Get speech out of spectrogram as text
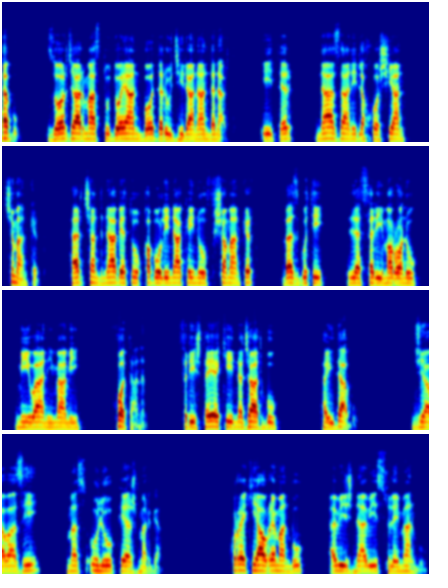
هەبوو زۆر جار ماست و دۆیان بۆ دەروجیرانان دەنارد ئیتر نازانی لە خۆشیان چمان کرد هەرچەند نابێت و قبولی ناکەین و فشەمان کرد بەس گوتی لەسەری مەڕۆن و میوانی مامی خۆتانن فریشتەیەکی نەجات بوو پەیدا بوو جیاوازی مەسئول و پێشمەرگە کوڕێکی هاوڕێمان بوو ئەویش ناوی سولەیمان بوو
